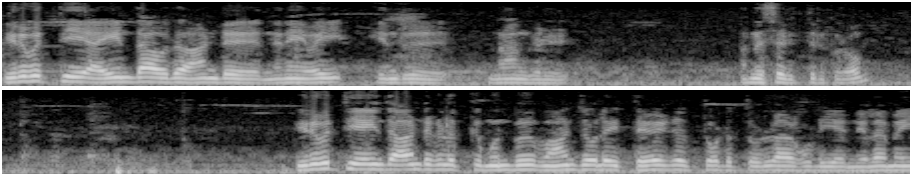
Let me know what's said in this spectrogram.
இருபத்தி ஐந்தாவது ஆண்டு நினைவை இன்று நாங்கள் அனுசரித்திருக்கிறோம். இருபத்தி ஐந்து ஆண்டுகளுக்கு முன்பு மாஞ்சோலை தேயிலை தோட்ட தொழிலாளர்களுடைய நிலைமை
